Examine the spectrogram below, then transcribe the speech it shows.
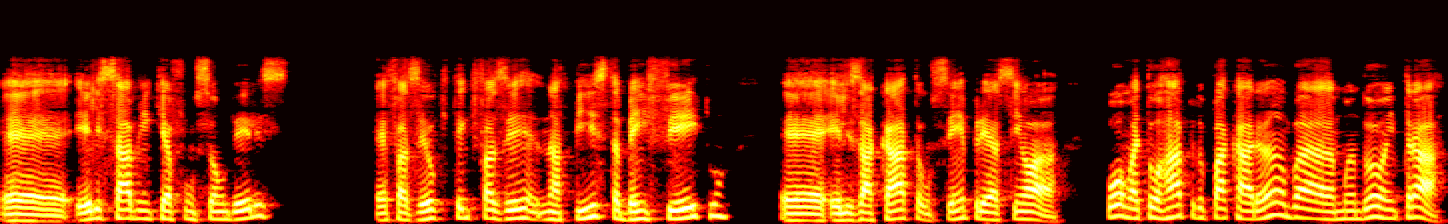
É, eles sabem que a função deles é fazer o que tem que fazer na pista, bem feito. É, eles acatam sempre, é assim, ó, pô, mas tô rápido pra caramba, mandou entrar?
